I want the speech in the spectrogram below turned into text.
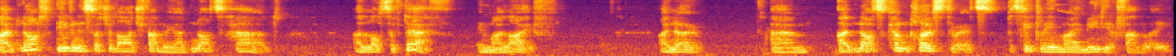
I'd not, even in such a large family, I'd not had a lot of death in my life. I know. Um, I'd not come close to it, particularly in my immediate family.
